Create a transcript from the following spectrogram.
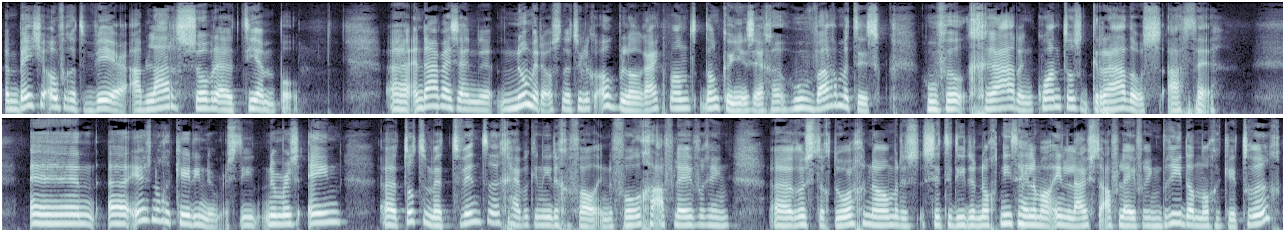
een beetje over het weer. Hablar sobre el tiempo. Uh, en daarbij zijn de números natuurlijk ook belangrijk, want dan kun je zeggen hoe warm het is. Hoeveel graden, cuántos grados hace. En uh, eerst nog een keer die nummers. Die nummers 1 uh, tot en met 20 heb ik in ieder geval in de vorige aflevering uh, rustig doorgenomen. Dus zitten die er nog niet helemaal in, luister aflevering 3 dan nog een keer terug.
